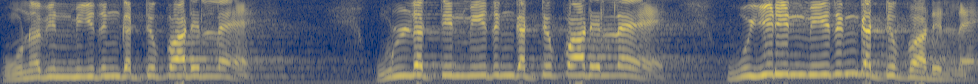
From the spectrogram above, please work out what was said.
உணவின் மீதும் கட்டுப்பாடு இல்லை. உள்ளத்தின் மீதும் கட்டுப்பாடு இல்லை உயிரின் மீதும் கட்டுப்பாடு இல்லை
